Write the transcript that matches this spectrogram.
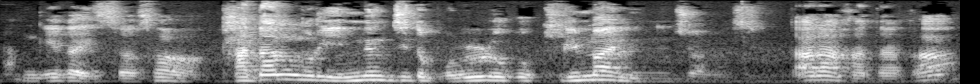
안개가 있어서 바닷물이 있는지도 모르고 길만 있는 줄 알았어. 따라가다가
